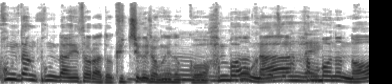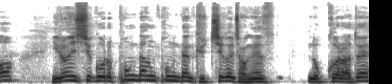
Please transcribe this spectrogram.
퐁당퐁당해서라도 규칙을 정해놓고 한 번은 어, 나, 좋은데. 한 번은 너 이런 식으로 퐁당퐁당 규칙을 정해 놓고라도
